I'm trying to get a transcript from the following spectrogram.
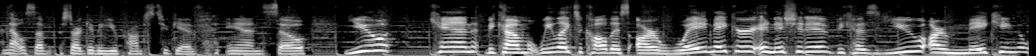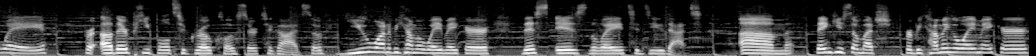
and that will start giving you prompts to give. And so you can become, we like to call this our Waymaker initiative because you are making a way for other people to grow closer to God. So if you want to become a waymaker, this is the way to do that. Um, thank you so much for becoming a waymaker.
